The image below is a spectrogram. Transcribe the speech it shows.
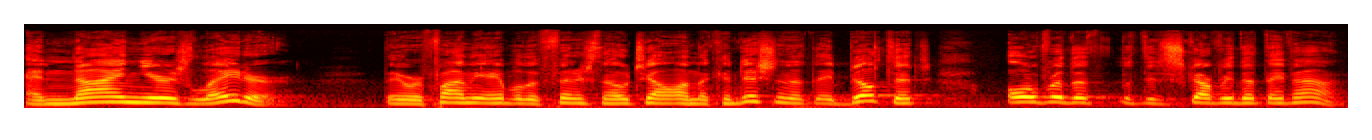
And nine years later, they were finally able to finish the hotel on the condition that they built it over the, the discovery that they found.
